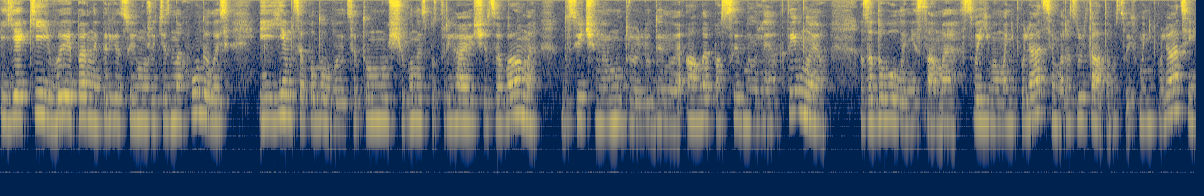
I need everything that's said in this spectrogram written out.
якій ви певний період в своєму житті знаходились, і їм це подобається, тому що вони, спостерігаючи за вами, досвідченою мудрою людиною, але пасивною, неактивною, задоволені саме своїми маніпуляціями, результатами своїх маніпуляцій.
